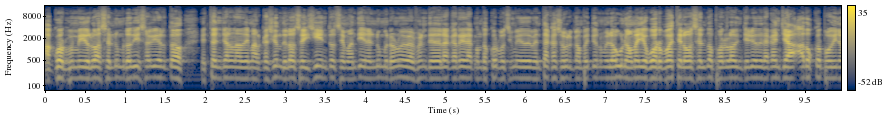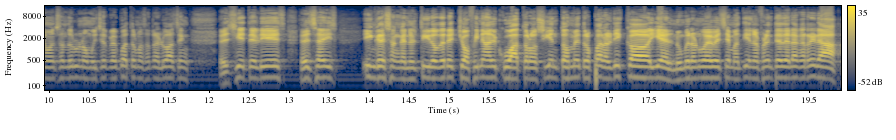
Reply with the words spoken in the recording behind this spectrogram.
a cuerpo y medio lo hace el número 10 abierto, están ya en la demarcación de los 600, se mantiene el número 9 al frente de la carrera con dos cuerpos y medio de ventaja sobre el competidor número 1, a medio cuerpo este lo hace el 2 por el lado interior de la cancha, a dos cuerpos viene avanzando el 1, muy cerca el 4, más atrás lo hacen el 7, el 10, el 6, Ingresan en el tiro derecho final, 400 metros para el disco y el número 9 se mantiene al frente de la carrera.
